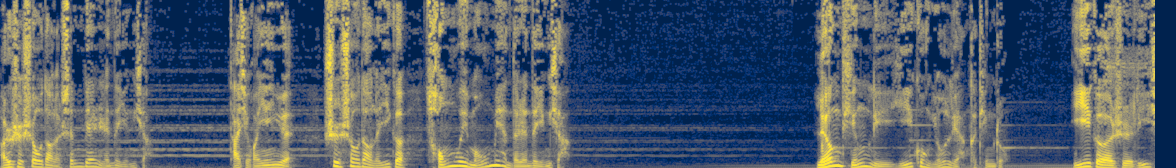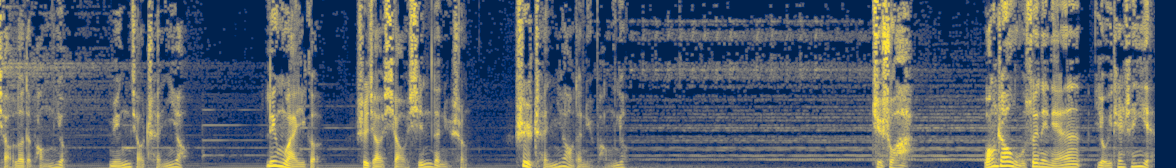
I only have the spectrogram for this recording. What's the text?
而是受到了身边人的影响。他喜欢音乐，是受到了一个从未谋面的人的影响。凉亭里一共有两个听众，一个是李小乐的朋友，名叫陈耀；另外一个是叫小新的女生，是陈耀的女朋友。据说啊，王昭五岁那年有一天深夜，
